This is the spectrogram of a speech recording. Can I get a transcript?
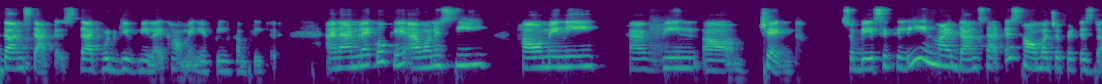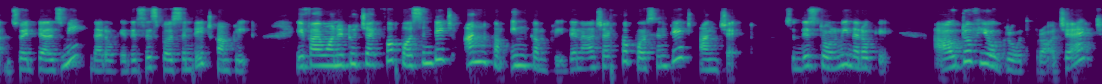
done status. That would give me like how many have been completed. And I'm like, okay, I want to see how many have been um, checked. So basically in my done status, how much of it is done. So it tells me that, okay, this is percentage complete. If I wanted to check for percentage incomplete, then I'll check for percentage unchecked. So this told me that, okay, out of your growth project,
